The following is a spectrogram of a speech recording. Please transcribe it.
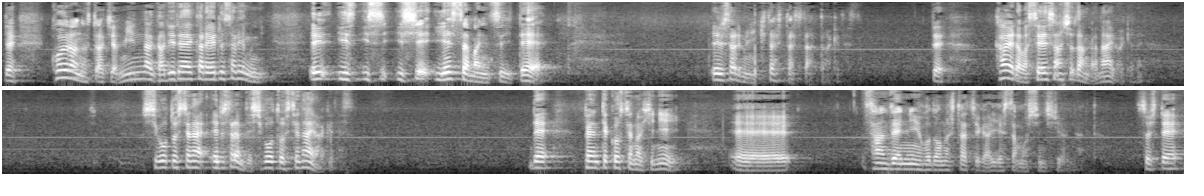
でこれらの人たちはみんなガリラヤからエルサレムにイエス様についてエルサレムに来た人たちだったわけです。で彼らは生産手段がないわけね。仕事してないエルサレムで仕事をしてないわけです。でペンテコステの日に、えー、3,000人ほどの人たちがイエス様を信じるようになった。そして、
